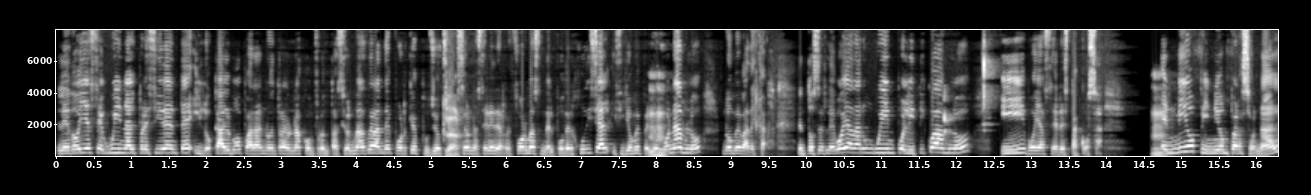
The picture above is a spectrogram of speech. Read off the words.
le doy ese win al presidente y lo calmo para no entrar en una confrontación más grande porque pues yo quiero hacer una serie de reformas en el Poder Judicial y si yo me peleo con AMLO, no me va a dejar. Entonces le voy a dar un win político a AMLO y voy a hacer esta cosa. Mm. En mi opinión personal,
